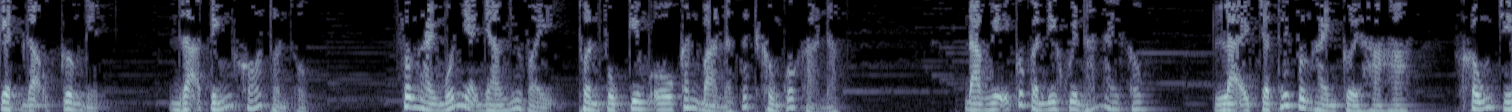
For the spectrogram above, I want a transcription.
Kiệt gạo cương điệt Dạ tính khó thuần phục. Phương Hành muốn nhẹ nhàng như vậy, Thuần phục kim ô căn bản là rất không có khả năng. Nàng nghĩ có cần đi khuyên hắn hay không? Lại chợt thấy Phương Hành cười ha ha Khống chế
